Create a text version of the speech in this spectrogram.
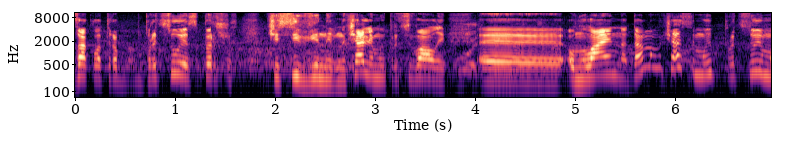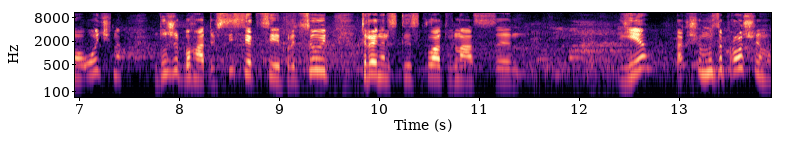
Заклад працює з перших часів війни. Вначалі ми працювали е, онлайн. На даному часі ми працюємо очно дуже багато. Всі секції працюють. Тренерський склад в нас е, є, так що ми запрошуємо.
